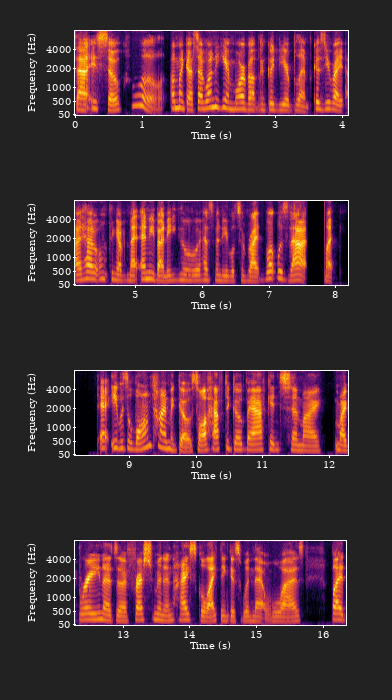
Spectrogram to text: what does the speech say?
That is so cool. Oh my gosh, I want to hear more about the Goodyear blimp because you're right. I don't think I've met anybody who has been able to ride. What was that like? Eh, it was a long time ago, so I'll have to go back into my my brain as a freshman in high school. I think is when that was, but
